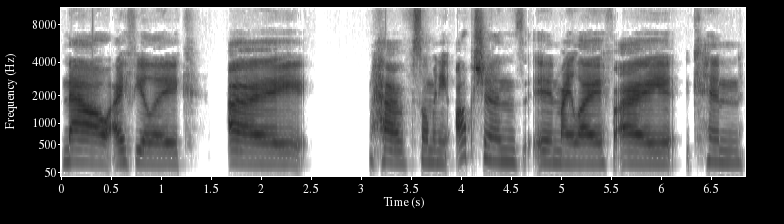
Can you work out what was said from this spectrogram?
now i feel like i have so many options in my life i can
